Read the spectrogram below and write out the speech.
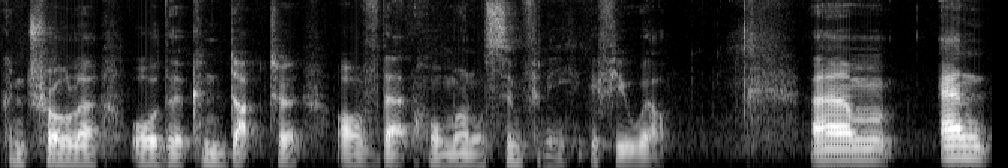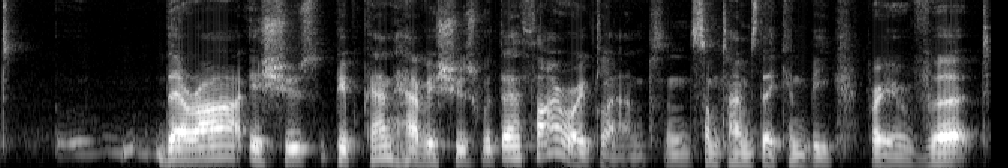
controller or the conductor of that hormonal symphony, if you will. Um, and there are issues, people can have issues with their thyroid gland, and sometimes they can be very overt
